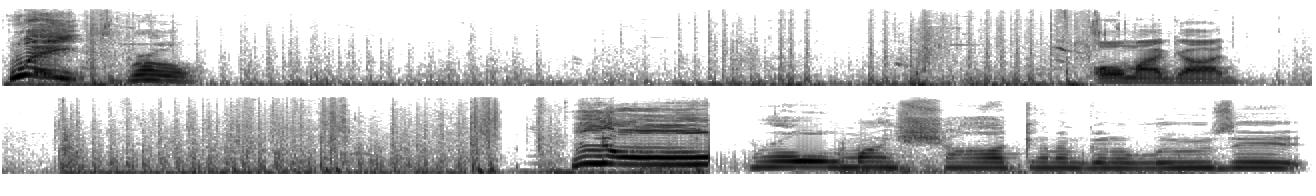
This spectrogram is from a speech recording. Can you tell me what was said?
Wait, bro. Oh my god. No! Bro, my shotgun, I'm gonna lose it.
